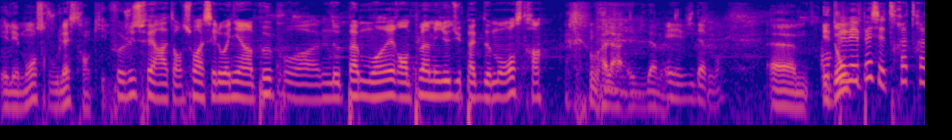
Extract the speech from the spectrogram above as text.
et les monstres vous laissent tranquille. Il faut juste faire attention à s'éloigner un peu pour euh, ne pas mourir en plein milieu du pack de monstres, hein, voilà, évidemment. et évidemment. Euh, En et donc, PVP, c'est très très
